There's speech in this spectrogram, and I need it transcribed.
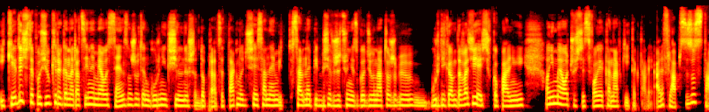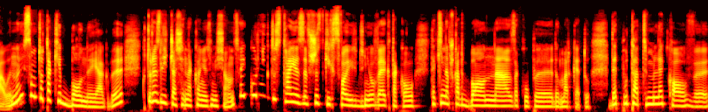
I kiedyś te posiłki regeneracyjne miały sens, no, żeby ten górnik silny szedł do pracy, tak? No dzisiaj sanepid, sanepid by się w życiu nie zgodził na to, żeby górnikom dawać jeść w kopalni. Oni mają oczywiście swoje kanapki i tak dalej, ale flapsy zostały. No i są to takie bony jakby, które zlicza się na koniec miesiąca i górnik dostaje ze wszystkich swoich dniówek taką, taki na przykład bon na zakupy do marketu. Deputat mlekowy,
